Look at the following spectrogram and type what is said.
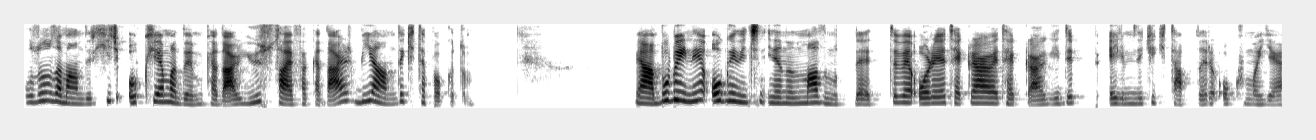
Uzun zamandır hiç okuyamadığım kadar, 100 sayfa kadar bir anda kitap okudum. Ya, bu beni o gün için inanılmaz mutlu etti ve oraya tekrar ve tekrar gidip elimdeki kitapları okumayı,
